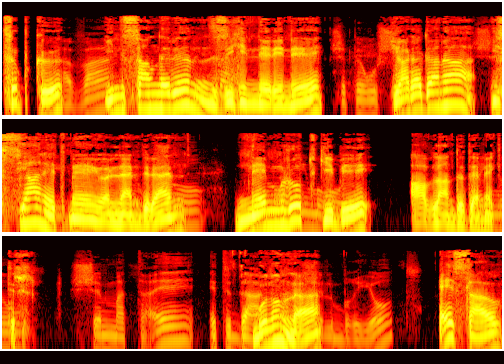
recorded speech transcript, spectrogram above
tıpkı insanların zihinlerini Yaradan'a isyan etmeye yönlendiren Nemrut gibi avlandı demektir. Bununla Esav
